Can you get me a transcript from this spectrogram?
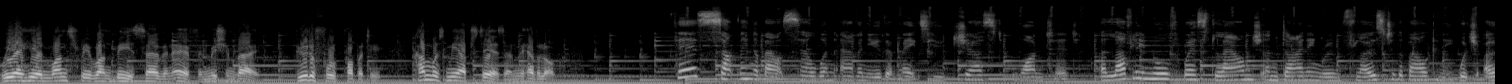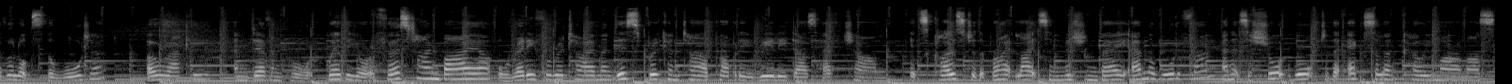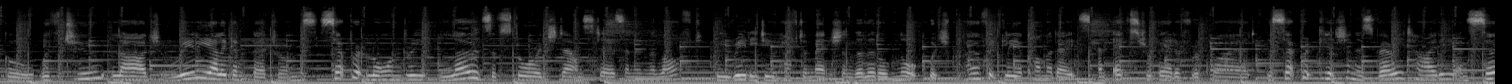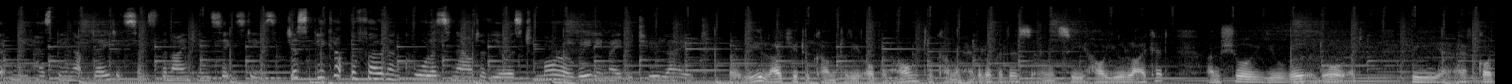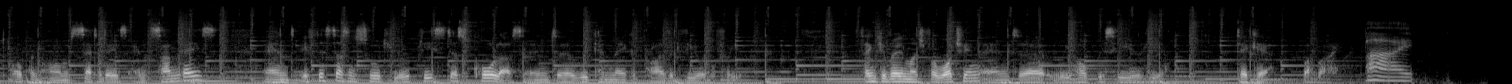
We are here in 131B Selwyn Ave in Mission Bay. Beautiful property. Come with me upstairs and we have a look. There's something about Selwyn Avenue that makes you just want it. A lovely northwest lounge and dining room flows to the balcony, which overlooks the water, Orakei, and Devonport. Whether you're a first time buyer or ready for retirement, this brick and tile property really does have charm. It's close to the bright lights in Mission Bay and the waterfront, and it's a short walk to the excellent Kohimarama School with two large, really elegant bedrooms, separate laundry, loads of storage downstairs and in the loft. We really do have to mention the little nook which perfectly accommodates an extra bed if required. The separate kitchen is very tidy and certainly has been updated since the 1960s. Just pick up the phone and call us now to view as tomorrow really may be too late. Uh, we like you to come to the open home to come and have a look at this and see how you like it. I'm sure you will adore it. We have got open homes Saturdays and Sundays. And if this doesn't suit you, please just call us and uh, we can make a private viewing for you. Thank you very much for watching and uh, we hope we see you here. Take care. Bye-bye. Bye.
